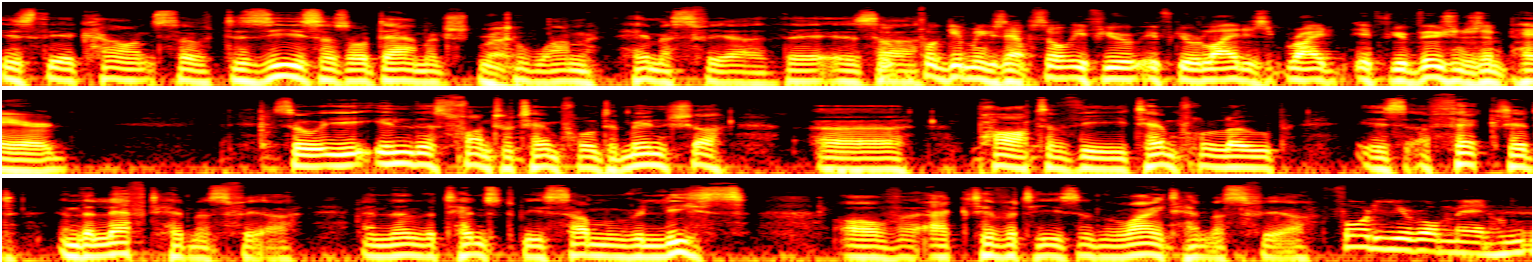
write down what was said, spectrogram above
is the accounts of diseases or damage Right. to one hemisphere. There is So, a, for, give me an example. So, if your if your light is right, if your vision is impaired, so in this frontotemporal dementia, uh, part of the temporal lobe is affected in the left hemisphere, and then there tends to be some release of activities in the right hemisphere. 40 year old man who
